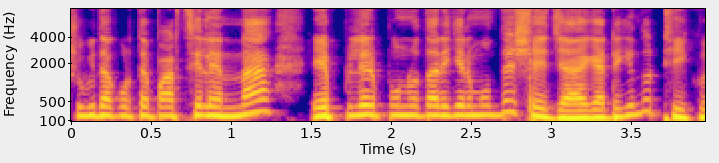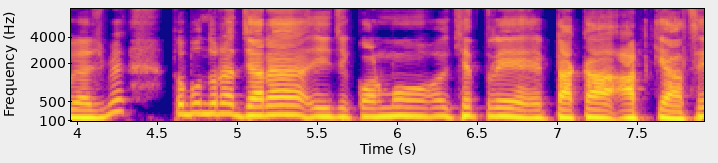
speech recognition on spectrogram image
সুবিধা করতে পারছিলেন না, এপ্রিলের পনেরো তারিখের মধ্যে সেই জায়গাটি কিন্তু ঠিক হয়ে আসবে। তো বন্ধুরা, যারা এই যে কর্মক্ষেত্রে টাকা আটকে আছে,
